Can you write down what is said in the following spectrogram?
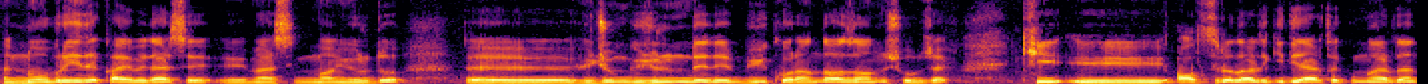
Hani Nobre'yi de kaybederse e, Mersin Manyurdu e, hücum gücünün de büyük oranda azalmış olacak. Ki e, alt sıralardaki diğer takımlardan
